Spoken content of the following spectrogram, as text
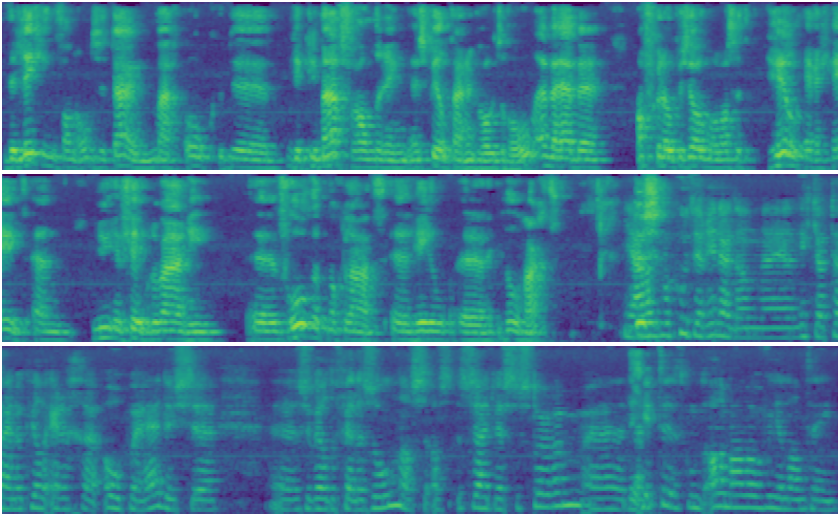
de ligging van onze tuin, maar ook de, de klimaatverandering eh, speelt daar een grote rol. En we hebben afgelopen zomer was het heel erg heet en nu in februari vroeg het nog laat uh, heel, uh, heel hard. Ja, dus, als ik me goed herinner, dan ligt jouw tuin ook heel erg open. Hè? Dus zowel de felle zon als, als de zuidwestenstorm, de ja. hitte, dat komt allemaal over je land heen.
